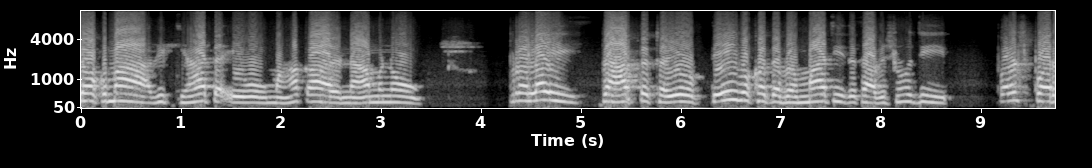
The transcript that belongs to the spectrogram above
લોકમાં વિખ્યાત એવો મહાકાળ નામનો પ્રલય પ્રાપ્ત થયો. તે વખત બ્રહ્માજી તથા વિષ્ણુજી પરસ્પર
